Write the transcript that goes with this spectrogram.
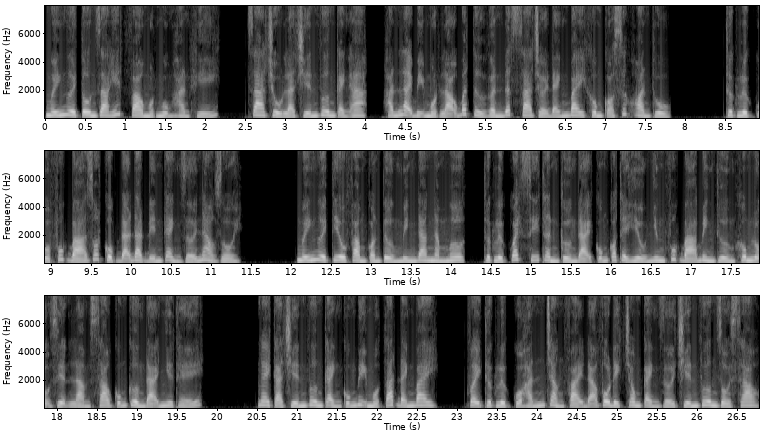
mấy người tôn ra hít vào một ngụm hàn khí. Gia chủ là chiến vương cảnh A, hắn lại bị một lão bất tử gần đất xa trời đánh bay không có sức hoàn thủ. Thực lực của Phúc Bá rốt cục đã đạt đến cảnh giới nào rồi? Mấy người tiêu phàm còn tưởng mình đang nằm mơ, thực lực quách sĩ thần cường đại cũng có thể hiểu nhưng Phúc Bá bình thường không lộ diện làm sao cũng cường đại như thế. Ngay cả chiến vương cảnh cũng bị một tát đánh bay vậy thực lực của hắn chẳng phải đã vô địch trong cảnh giới chiến vương rồi sao?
